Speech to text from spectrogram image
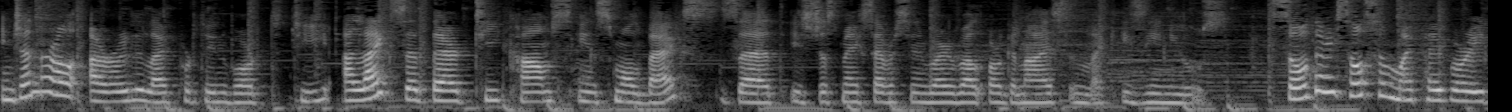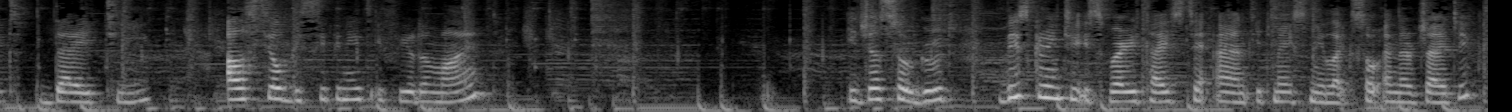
In general, I really like Protein World tea. I like that their tea comes in small bags, that it just makes everything very well organized and like easy in use. So there is also my favorite day tea. I'll still be sipping it if you don't mind. It's just so good. This green tea is very tasty and it makes me like so energetic.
